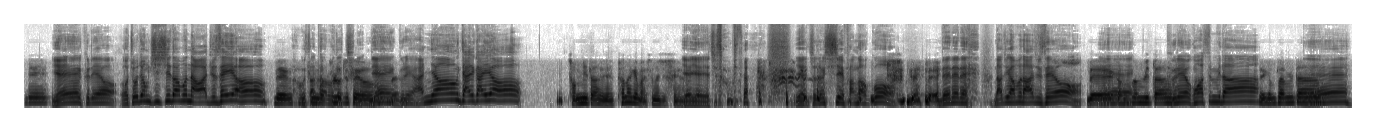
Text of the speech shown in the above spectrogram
네. 예, 그래요. 어, 조정치 씨도 한번 나와주세요. 네, 그 감사합니다. 불러주세요. 예, 네. 그래. 안녕, 잘 가요. 접니다. 예, 편하게 말씀해 주세요. 예, 예, 예, 죄송합니다. 예, 조정치 씨 반갑고. 네네. 네네네. 나중에 한번 나와주세요. 네, 예. 감사합니다. 그래요, 고맙습니다. 네, 감사합니다. 네.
